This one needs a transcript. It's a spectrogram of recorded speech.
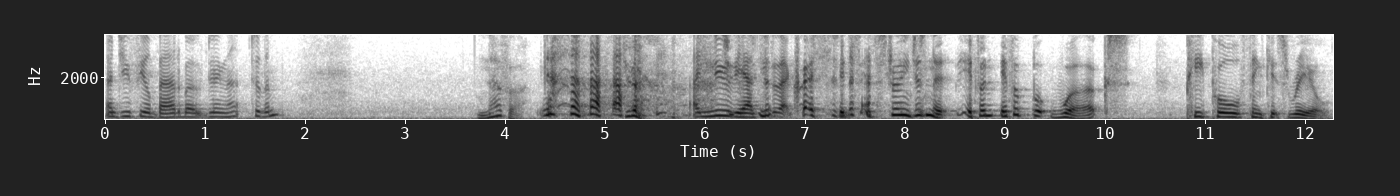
And do you feel bad about doing that to them? Never. Do you know, I knew the answer to that question. it's, it's strange, isn't it? If, an, if a book works, people think it's real.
